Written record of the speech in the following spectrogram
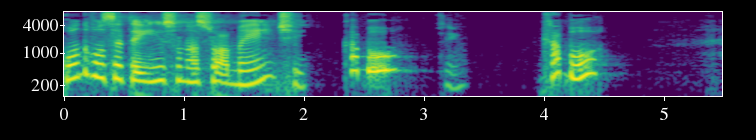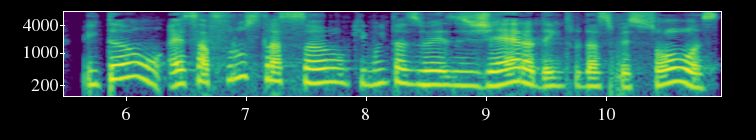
Quando você tem isso na sua mente, acabou. Sim. Acabou. Então, essa frustração que muitas vezes gera dentro das pessoas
